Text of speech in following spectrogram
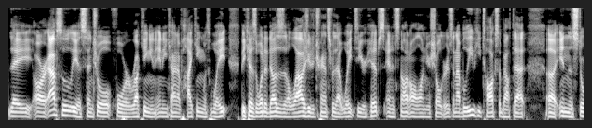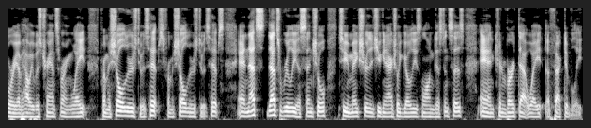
They are absolutely essential for rucking and any kind of hiking with weight because what it does is it allows you to transfer that weight to your hips and it's not not all on your shoulders. And I believe he talks about that uh, in the story of how he was transferring weight from his shoulders to his hips, from his shoulders to his hips, and that's that's really essential to make sure that you can actually go these long distances and convert that weight effectively.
